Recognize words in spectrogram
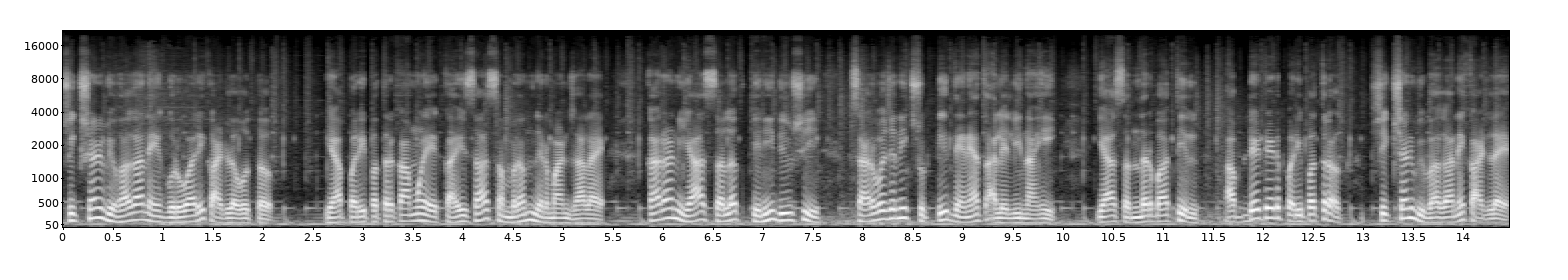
शिक्षण विभागाने गुरुवारी काढलं होतं. या परिपत्रकामुळे काहीसा संभ्रम निर्माण झालाय. कारण या सलग तिन्ही दिवशी सार्वजनिक सुट्टी देण्यात आलेली नाही. या संदर्भातील अपडेटेड परिपत्रक शिक्षण विभागाने काढलंय.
